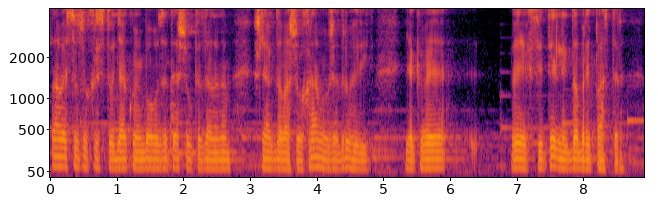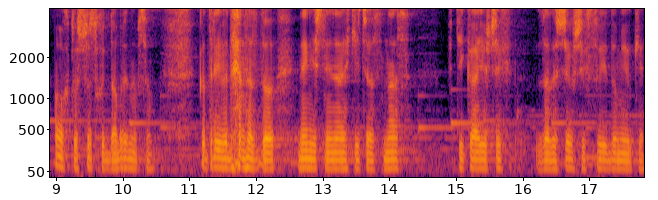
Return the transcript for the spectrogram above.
Слава Ісусу Христу, дякуємо Богу за те, що вказали нам шлях до вашого храму вже другий рік. Як ви, ви як світильник, добрий пастир, о, хтось щось хоч добре написав, котрий веде нас до нинішній нелегкий час, нас, втікаючих, залишивших свої домівки.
